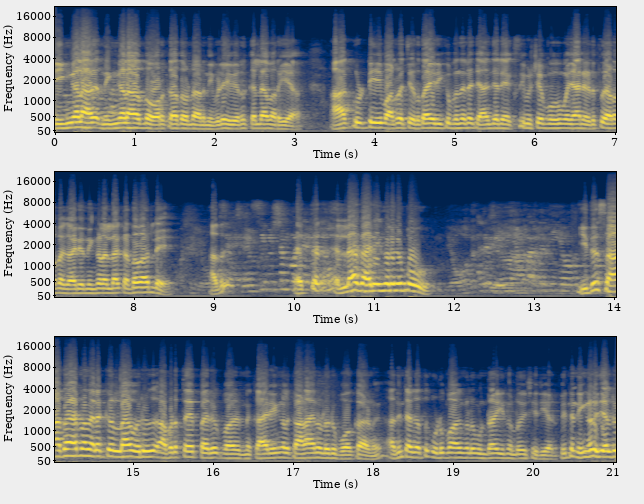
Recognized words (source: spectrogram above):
നിങ്ങൾ നിങ്ങളതൊന്നും ഓർക്കാത്തതുകൊണ്ടാണ് ഇവിടെ ഇവർക്കെല്ലാം അറിയാം. ആ കുട്ടി വളരെ ചെറുതായിരിക്കുമ്പോൾ തന്നെ ഞാൻ ചില എക്സിബിഷൻ പോകുമ്പോൾ ഞാൻ എടുത്തു നടന്ന കാര്യം നിങ്ങളെല്ലാം കണ്ടതല്ലേ? അത് എത്ര എല്ലാ കാര്യങ്ങളിലും പോകും ഇത് സാധാരണ നിലക്കുള്ള ഒരു അവിടുത്തെ പരി കാര്യങ്ങൾ കാണാനുള്ള ഒരു പോക്കാണ്. അതിന്റെ അകത്ത് കുടുംബാംഗങ്ങളും ഉണ്ടായി എന്നുള്ളത് ശരിയാണ്. പിന്നെ നിങ്ങൾ ചിലർ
